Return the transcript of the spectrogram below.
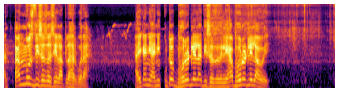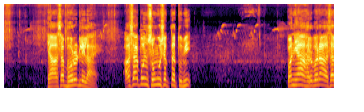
आणि तांबूस दिसत असेल आपला हरभरा. आहे का नाही? आणि कुठं भोरडलेला दिसत असेल. ह्या भोरडलेला होय. ह्या असा भोरडलेला आहे. असा पण सोंगू शकता तुम्ही. पण ह्या हरभरा असा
